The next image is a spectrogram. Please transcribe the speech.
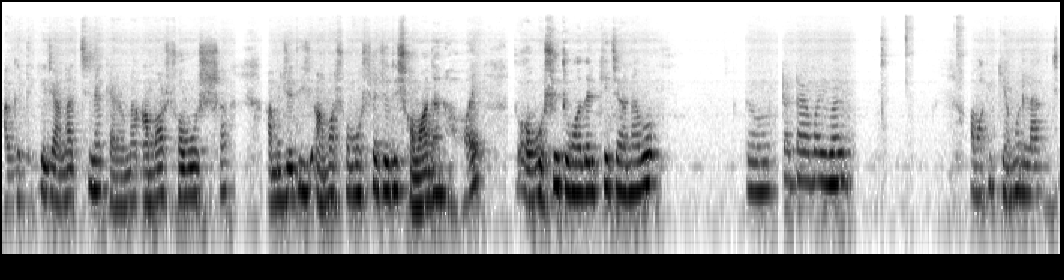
আগে থেকে জানাচ্ছি না, কেননা আমার সমস্যা, আমি যদি, আমার সমস্যা যদি সমাধান হয়, তো অবশ্যই তোমাদেরকে জানাব। তো টাটা বাই বাই আমাকে কেমন লাগছে?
